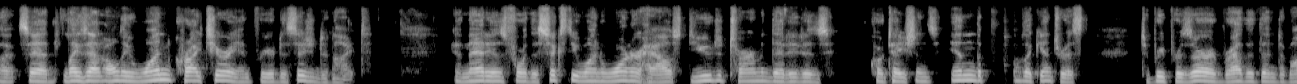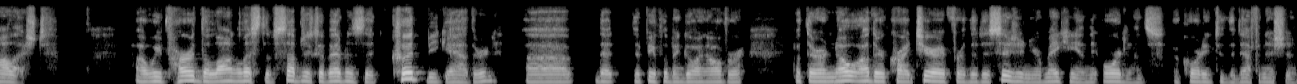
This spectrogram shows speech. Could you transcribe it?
uh, said, lays out only one criterion for your decision tonight. And that is for the 61 Warner House, do you determine that it is, quotations, in the public interest to be preserved rather than demolished? Uh, we've heard the long list of subjects of evidence that could be gathered uh, that, that people have been going over, but there are no other criteria for the decision you're making in the ordinance according to the definition.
